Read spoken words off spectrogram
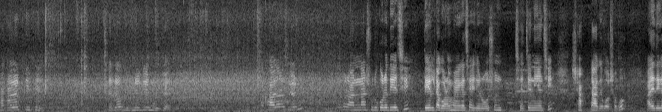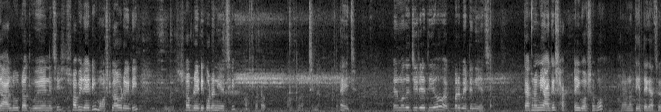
সকালের টিফিন, সেটাও ঘুগনি দিয়ে মুড়ি খাওয়া দাওয়া রান্না শুরু করে দিয়েছি। তেলটা গরম হয়ে গেছে, এই যে রসুন ছেঁচে নিয়েছি। শাকটা আগে বসাবো। আর এদিকে আলুটা ধুয়ে এনেছি। সবই রেডি মশলাও রেডি সব রেডি করে নিয়েছি। মশলাটা করতে পারছি না। এই যে, এর মধ্যে জিরে দিয়েও একবার বেটে নিয়েছি। তো এখন আমি আগে শাকটাই বসাবো, কেননা তেতে গেছে।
